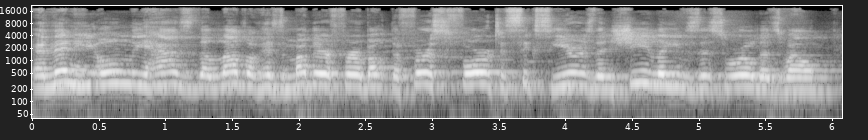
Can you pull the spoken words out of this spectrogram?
And then he only has the love of his mother for about the first four to six years, then she leaves this world as well.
